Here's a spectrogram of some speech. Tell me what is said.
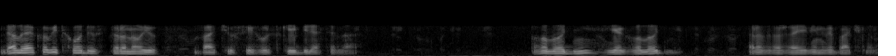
Далеко відходив стороною, бачивши гуртки біля села. Голодні, як голодні, розважає він вибачливо.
